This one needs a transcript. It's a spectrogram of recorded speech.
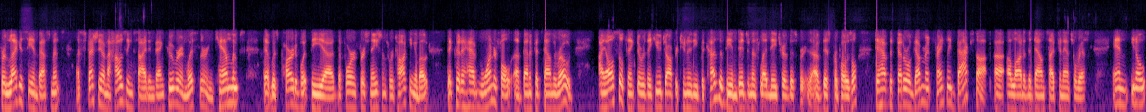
for legacy investments, especially on the housing side in Vancouver and Whistler and Kamloops. That was part of what the uh, the four First Nations were talking about. That could have had wonderful uh, benefits down the road. I also think there was a huge opportunity because of the indigenous-led nature of this of this proposal to have the federal government, frankly, backstop uh, a lot of the downside financial risk. And you know,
